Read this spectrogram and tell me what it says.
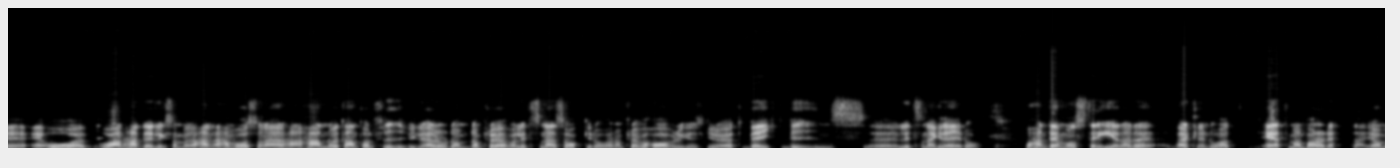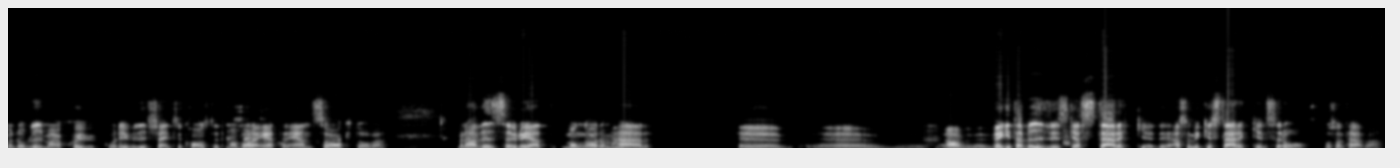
Eh, och, och han hade liksom, han, han var sån här, han, och ett antal frivilliga då, de, de prövar lite såna här saker då. De prövar havregrynsgröt, baked beans, eh, lite såna här grejer då. Och han demonstrerade verkligen då att äter man bara detta, ja men då blir man sjuk. Och det är väl i och för sig inte så konstigt om man bara äter en sak då va. Men han visar ju det att många av de här eh, eh, ja, vegetabiliska stärk, alltså mycket stärkelse då och sånt här va.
